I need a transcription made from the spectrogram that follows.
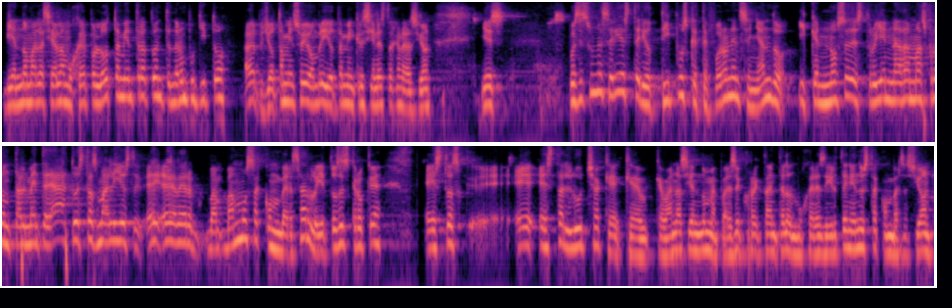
viendo mal hacia la mujer, pero luego también trato de entender un poquito. A ver, pues yo también soy hombre y yo también crecí en esta generación y es. Pues es una serie de estereotipos que te fueron enseñando y que no se destruyen nada más frontalmente. ah, tú estás mal y yo estoy. a ver, vamos a conversarlo. Y entonces creo que eh, esta lucha que, van haciendo, me parece correctamente las mujeres, de ir teniendo esta conversación,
